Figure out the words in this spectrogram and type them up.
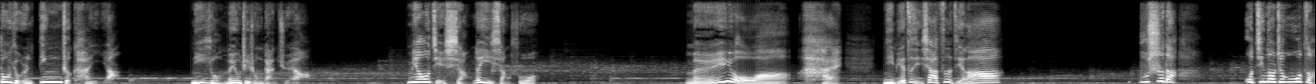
都有人盯着看一样。你有没有这种感觉啊？”喵姐想了一想，说：“没有啊，嗨，你别自己吓自己啦。”不是的，我进到这屋子，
